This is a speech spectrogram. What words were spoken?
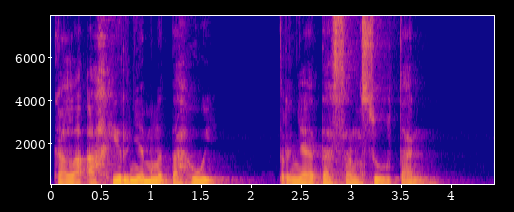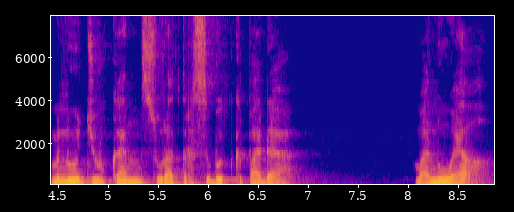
kala akhirnya mengetahui ternyata sang sultan menujukan surat tersebut kepada Manuel,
